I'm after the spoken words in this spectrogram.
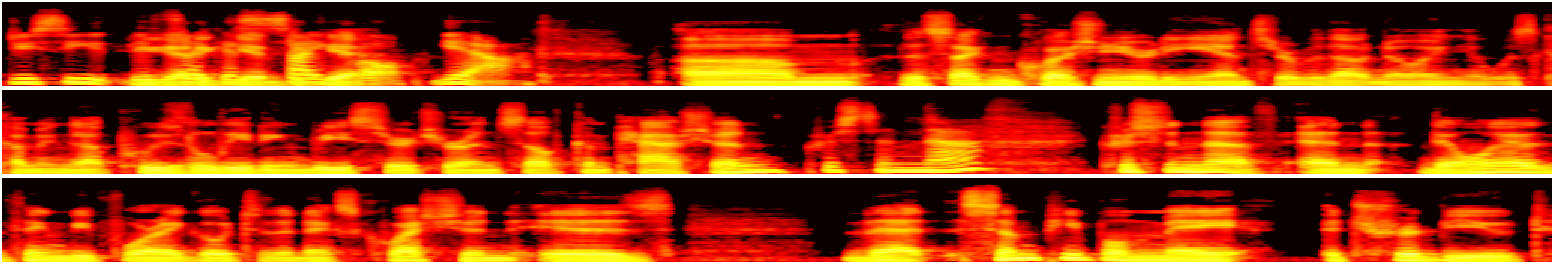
Do you see? You like a give to get. cycle. Yeah. Um, the second question you already answered without knowing it was coming up. Who's the leading researcher on self compassion? Kristin Neff. Kristin Neff. And the only other thing before I go to the next question is that some people may attribute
